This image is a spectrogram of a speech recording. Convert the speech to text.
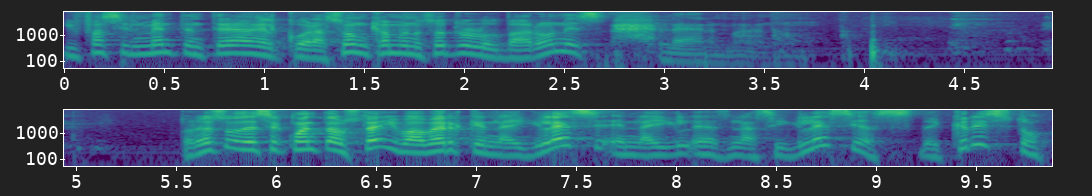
y fácilmente entregan el corazón. En cambio, nosotros los varones, ah, la hermano. Por eso dése cuenta usted y va a ver que en la iglesia, en, las iglesias de Cristo,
